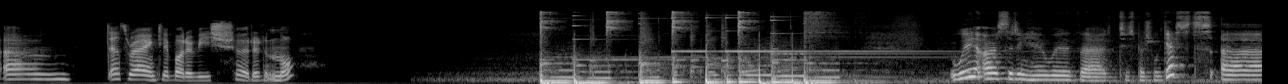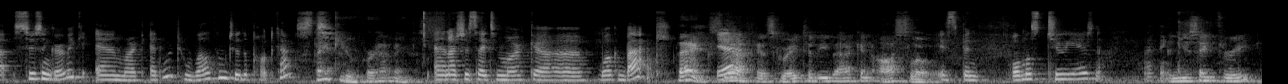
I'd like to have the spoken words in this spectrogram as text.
Det tror jeg egentlig bare vi kjører nå. We are sitting here with uh, two special guests, uh, Susan Gerbic and Mark Edward. Welcome to the podcast. Thank you for having us. And I should say to Mark, uh, welcome back. Thanks. Yeah. Yeah. it's great to be back in Oslo. It's been almost two years now, I think. and you say three?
